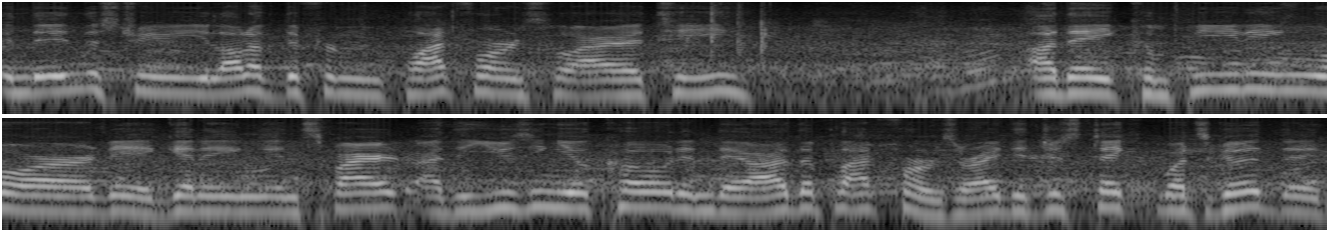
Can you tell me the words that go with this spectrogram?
in the industry a lot of different platforms for IoT. Mm-hmm. Are they competing or are they getting inspired? Are they using your code there are other platforms, right? They just take what's good. They,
